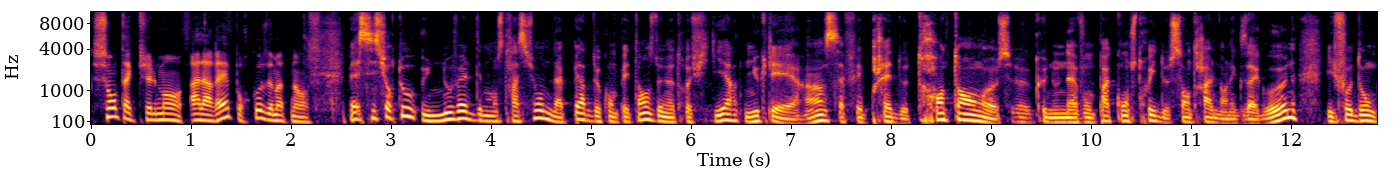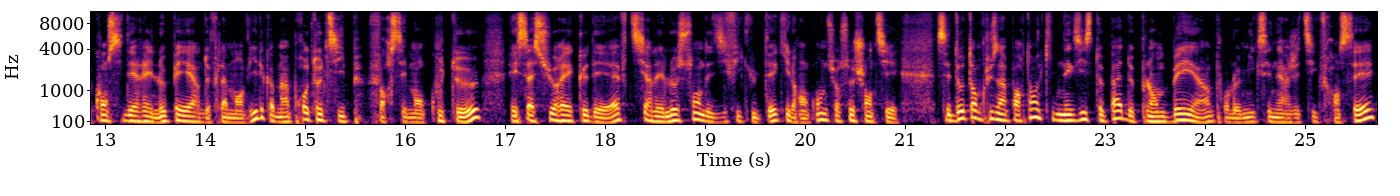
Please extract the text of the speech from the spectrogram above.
sont actuellement à l'arrêt pour cause de maintenance. C'est surtout une nouvelle démonstration de la perte de compétences de notre filière nucléaire. Hein. Ça fait près de 30 ans euh, que nous n'avons pas construit de centrale dans l'Hexagone. Il faut donc considérer l'EPR de Flamanville comme un prototype forcément coûteux et s'assurer qu'EDF tire les leçons des difficultés qu'il rencontre sur ce chantier. C'est d'autant plus important qu'il n'existe pas de plan B hein, pour le mix énergétique français.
